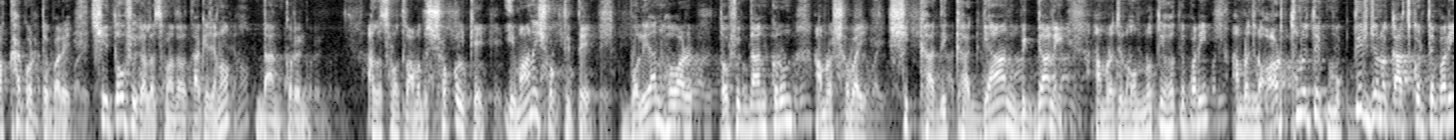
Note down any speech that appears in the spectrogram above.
রক্ষা করতে পারে, সেই তৌফিক আল্লাহ সুবহানাহু তাকে যেন দান করেন। আল্লাহ সুবহানাহু আমাদের সকলকে ইমানই শক্তিতে বলিয়ান হওয়ার তৌফিক দান করুন। আমরা সবাই শিক্ষা, দীক্ষা, জ্ঞান, বিজ্ঞানে আমরা যেন উন্নতি হতে পারি, আমরা যেন অর্থনৈতিক মুক্তির জন্য কাজ করতে পারি,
